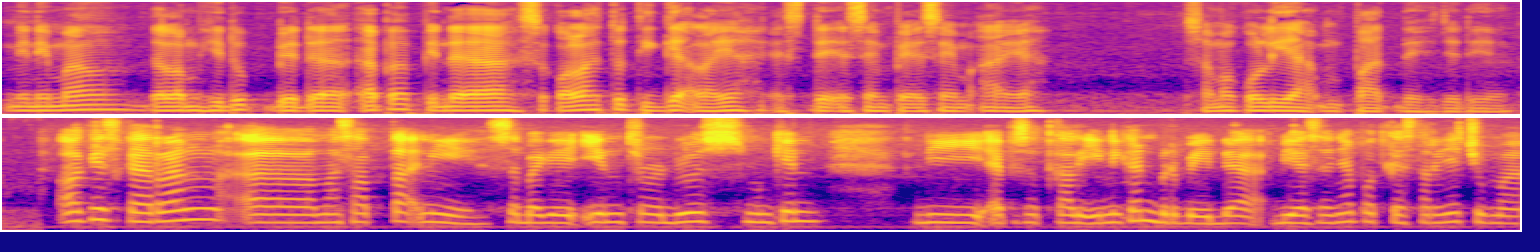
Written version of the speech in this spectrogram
minimal dalam hidup beda apa pindah sekolah itu tiga lah ya SD SMP SMA ya sama kuliah empat deh jadi ya Oke sekarang uh, Mas Sabta nih sebagai introduce mungkin di episode kali ini kan berbeda. Biasanya podcasternya cuma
